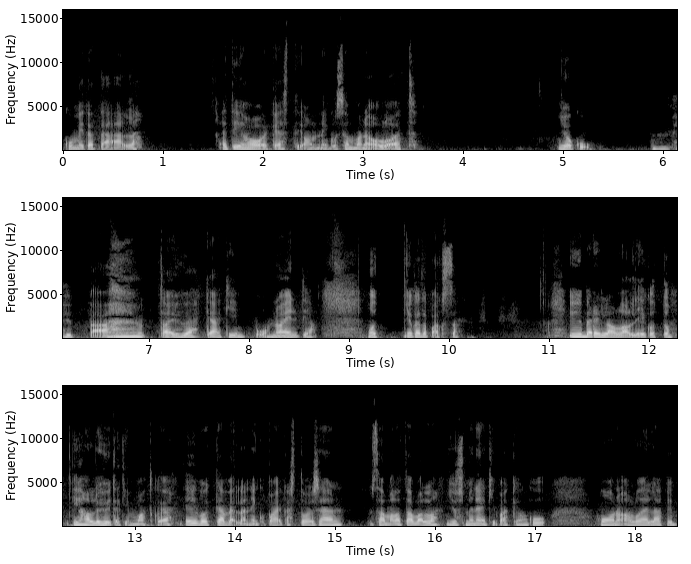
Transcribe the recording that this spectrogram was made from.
kuin mitä täällä. Että ihan oikeasti on niin semmoinen olo, että joku hyppää tai hyökkää kimppuun. No en tiedä. Mutta joka tapauksessa Uberillä ollaan liikuttu ihan lyhyitäkin matkoja. Ei voi kävellä niin kuin paikasta toiseen samalla tavalla, jos meneekin vaikka jonkun huono alueen läpi.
